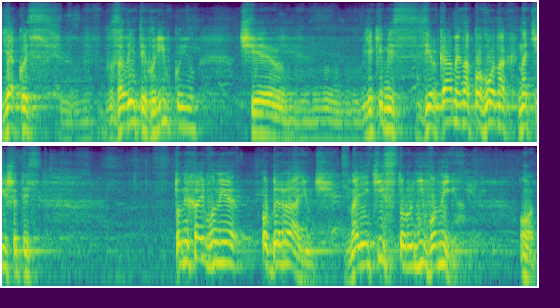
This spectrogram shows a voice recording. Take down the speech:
якось залити горівкою чи якимись зірками на погонах натішитись, то нехай вони обирають, на якій стороні вони. От.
